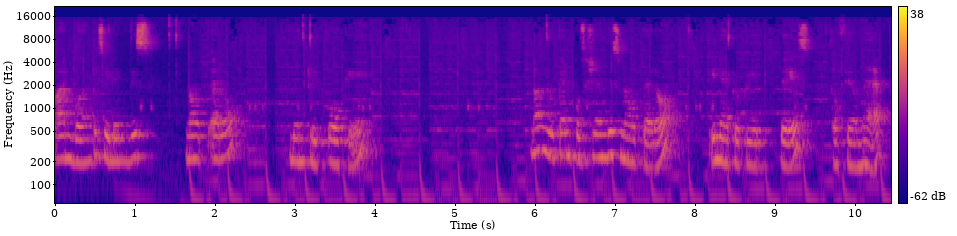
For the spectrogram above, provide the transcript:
I'm going to select this north arrow then click OK. Now you can position this north arrow in appropriate place of your map.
